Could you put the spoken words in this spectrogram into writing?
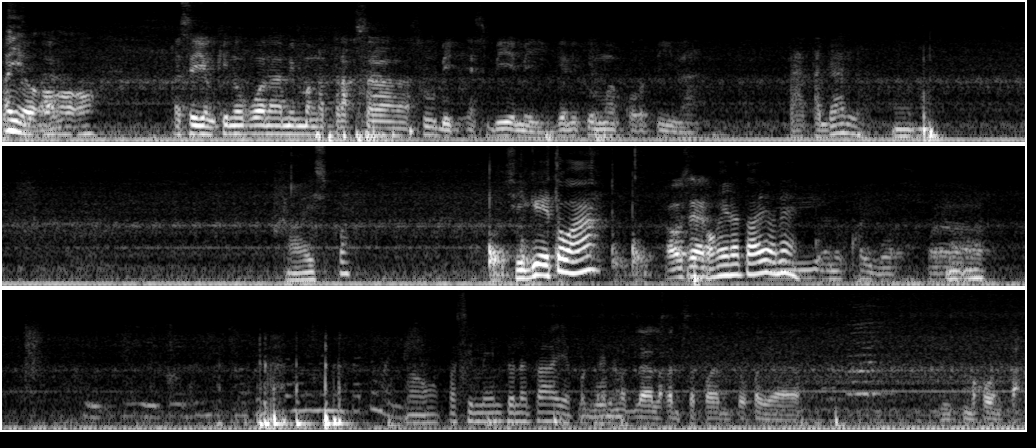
Ay, oo, oo, oo. Kasi yung kinukuha namin mga truck sa Subic, SBMA, ganito yung mga kortina. Tatagal. Mhm. Nice pa. Sige, ito ha. Oo sir. Okay na tayo, ne? I- Ano pa kayo boss? Para Mhm. Oh, pasimento na tayo pag Pag ano. maglalakad sa panto kaya hindi ko makontak.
